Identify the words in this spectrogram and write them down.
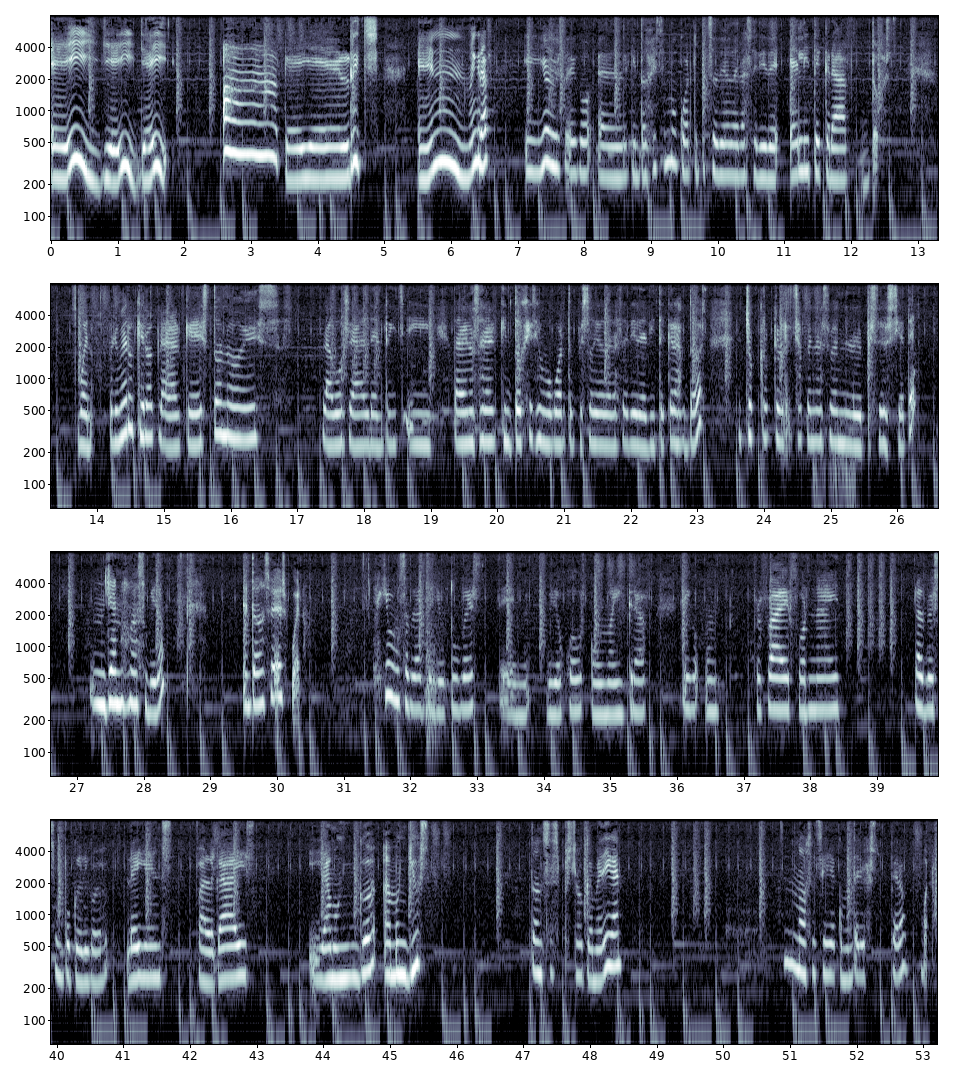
¡Ey! ¡Ey! ¡Ey! ¡Ah! El Rich en Minecraft. Y yo les traigo el quintogésimo cuarto episodio de la serie de Elite Craft 2. Bueno, primero quiero aclarar que esto no es la voz real del Rich y también no será el quintogésimo cuarto episodio de la serie de Elite Craft 2. De hecho, creo que el Rich apenas va en el episodio 7. Ya nos ha subido. Entonces, bueno, aquí vamos a hablar de youtubers, de videojuegos como Minecraft, digo, un Free Fire, Fortnite, tal vez un poco de League of Legends, Fall Guys y Among, Among Us. Entonces, pues lo que me digan. No sé si hay comentarios, pero bueno.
